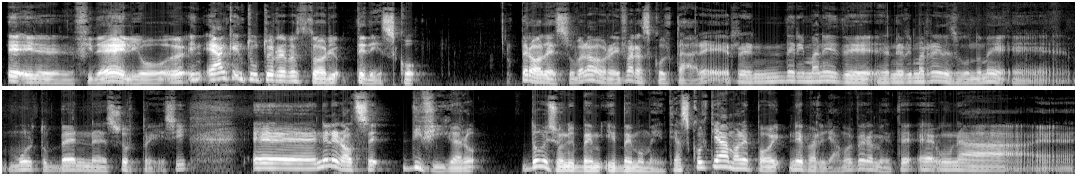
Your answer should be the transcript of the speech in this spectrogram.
e, e Fidelio, eh, e anche in tutto il repertorio tedesco. Però adesso ve la vorrei fare ascoltare e ne rimanete, ne rimarrete secondo me eh, molto ben sorpresi eh, nelle nozze di Figaro. Dove sono i bei, i bei momenti? Ascoltiamola e poi ne parliamo. È veramente è una, è,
